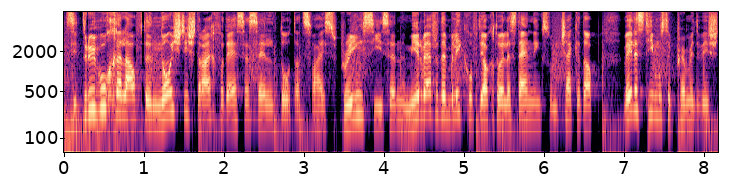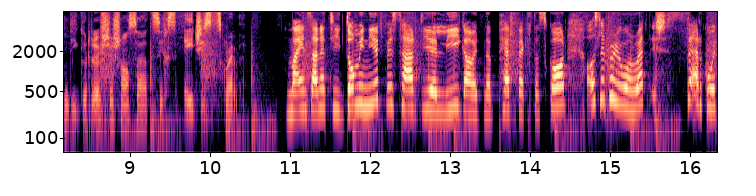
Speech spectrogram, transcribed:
Seit drei Wochen läuft der neueste Streich von der SSL, Dota 2 Spring Season. Wir werfen den Blick auf die aktuellen Standings und checken ab, welches Team aus der Premier Division die grösste Chance hat, sich das Aegis zu graben. My Insanity dominiert bisher die Liga mit einem perfekten Score. Aus Liberty One Red ist sehr gut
